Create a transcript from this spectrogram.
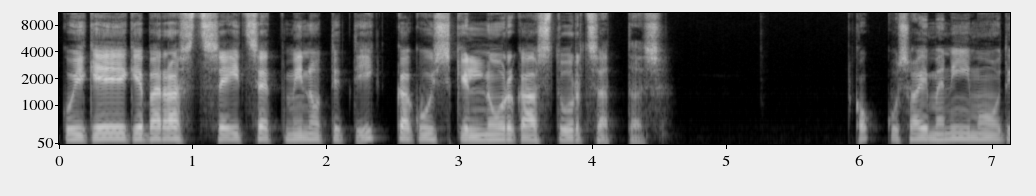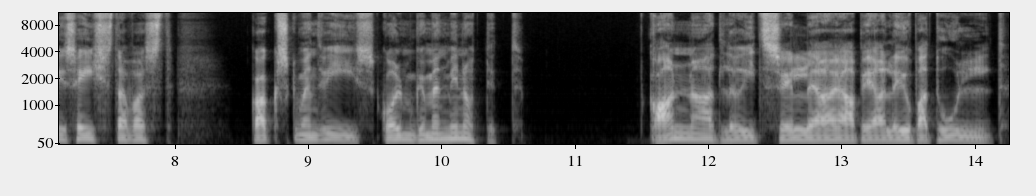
kui keegi pärast seitset minutit ikka kuskil nurgas turtsatas. kokku saime niimoodi seista vast kakskümmend viis, kolmkümmend minutit. kannad lõid selle aja peale juba tuld.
